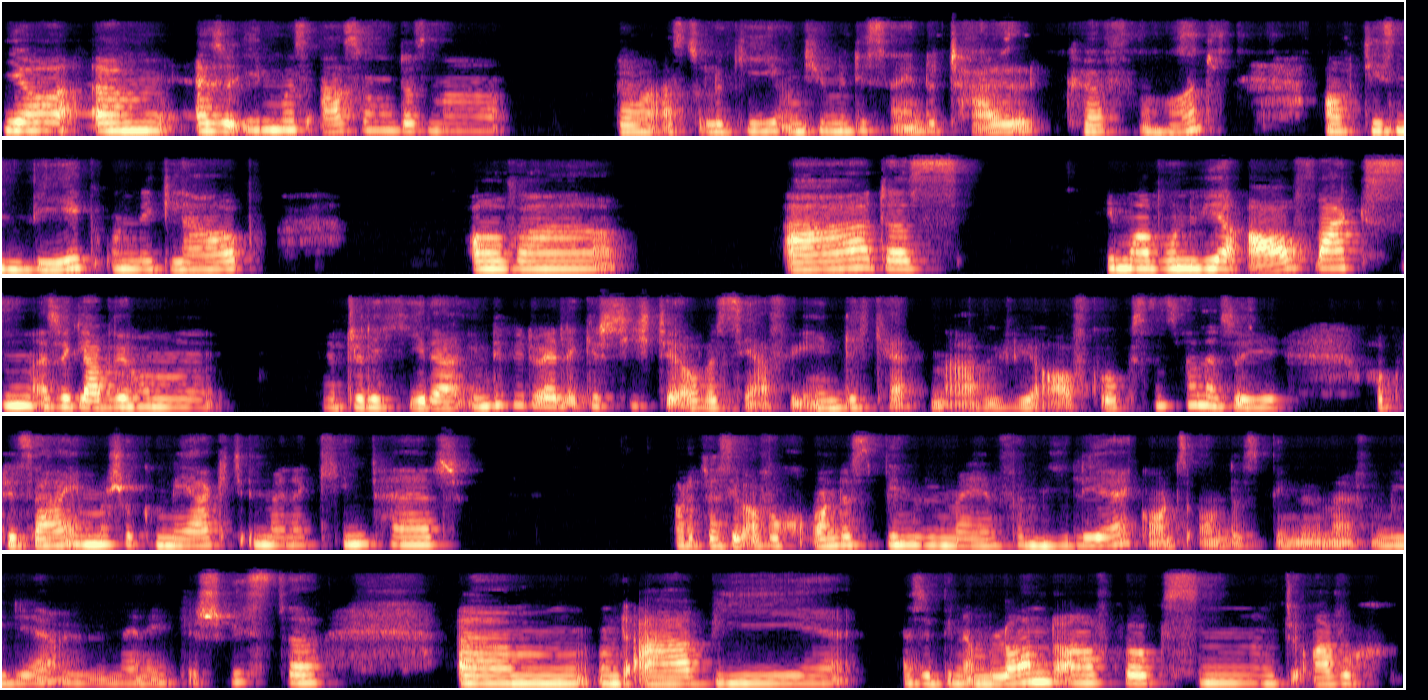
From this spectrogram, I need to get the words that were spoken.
Ja, ähm, also ich muss auch sagen, dass man da Astrologie und Human Design total geholfen hat auf diesem Weg. Und ich glaube aber auch, dass immer, wenn wir aufwachsen, also ich glaube, wir haben natürlich jeder individuelle Geschichte, aber sehr viele Ähnlichkeiten auch, wie wir aufgewachsen sind. Also ich habe das auch immer schon gemerkt in meiner Kindheit, oder dass ich einfach anders bin wie meine Familie, ganz anders bin wie meine Familie, wie meine Geschwister. Ähm, und auch wie, also ich bin am Land aufgewachsen und einfach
